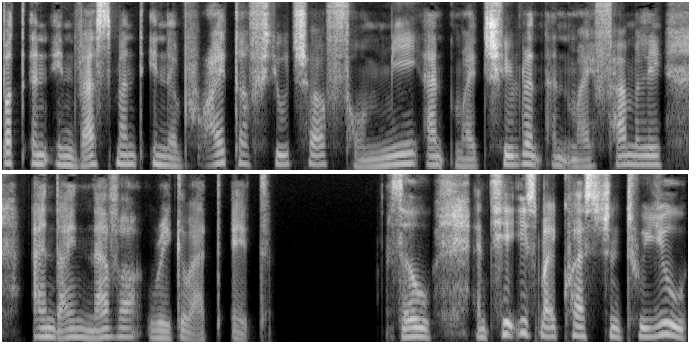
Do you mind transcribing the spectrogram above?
but an investment in a brighter future for me and my children and my family, and I never regret it. So, and here is my question to you.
